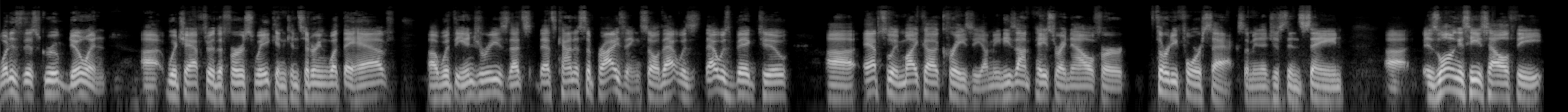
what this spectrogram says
what is this group doing? Uh, which after the first week and considering what they have uh, with the injuries, that's that's kind of surprising. So that was that was big too. uh, absolutely, Micah, crazy. I mean, he's on pace right now for 34 sacks. I mean, it's just insane. Uh, as long as he's healthy,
